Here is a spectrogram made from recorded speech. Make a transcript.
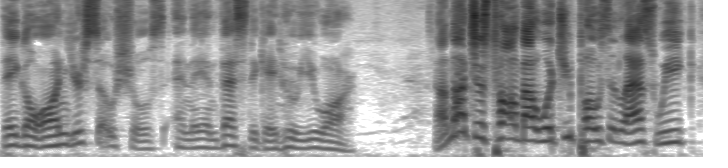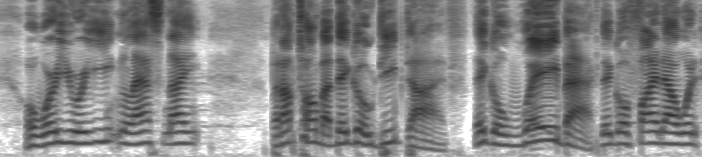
they go on your socials and they investigate who you are. I'm not just talking about what you posted last week or where you were eating last night, but I'm talking about they go deep dive. They go way back. They go find out what,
